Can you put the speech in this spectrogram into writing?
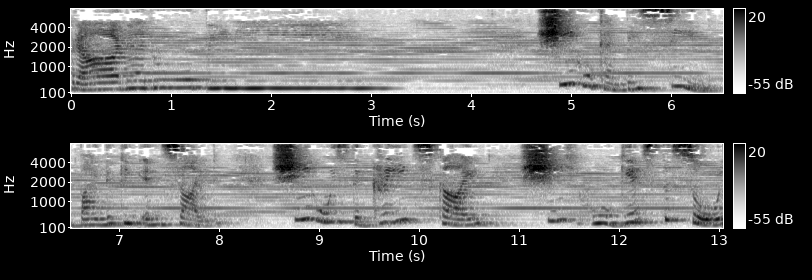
Pranarupini She who can be seen by looking inside, she who is the great sky, she who gives the soul,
